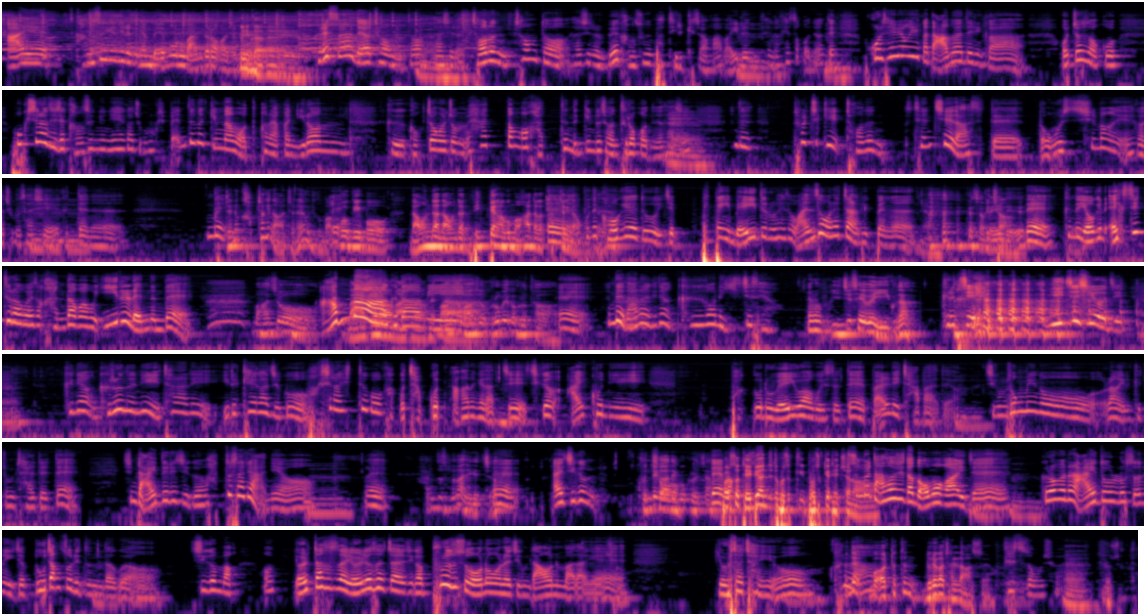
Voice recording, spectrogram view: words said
아예 강승현이를 그냥 메모로 만들어가지고 그러니까 예. 그랬어야 돼요 처음부터 사실은 저는 처음부터 사실은 왜 강승현 파트 이렇게 작아 막 이런 음. 생각했었거든요 근데 그걸 세 명이니까 나눠야 되니까 어쩔 수 없고 혹시라도 이제 강승현이 해가지고 혹시 밴드 느낌 나면 어떡하나 약간 이런 그 걱정을 좀 했던 것 같은 느낌도 저는 들었거든요 사실 예. 근데 솔직히 저는 센치에 나왔을 때 너무 실망해가지고 사실 음, 음. 그때는 근데 그때는 갑자기 나왔잖아요. 그리고 막 네. 거기 뭐 나온다 나온다 빅뱅하고 뭐 하다가 갑자기 예, 나온 근데 거죠. 거기에도 이제 빅뱅이 MADE로 해서 완성을 했잖아 빅뱅은 그렇죠. 그쵸. MADE. 네 근데 여기는 EXIT라고 해서 간다고 하고 2를 냈는데 맞아. 안 나와 그 맞아. 다음이 맞아, 맞아. 그러고 보니까 그렇다. 예 근데 나는 그냥 그거는 잊으세요 여러분 이즈세의 이구나. 그렇지 잊으시오지 그냥 그러느니 차라리 이렇게 해가지고 확실한 히트곡 갖고 잡고 나가는 게 낫지 지금 아이콘이 밖으로 외유하고 있을 때 빨리 잡아야 돼요 음. 지금 송민호랑 이렇게 좀 잘 될 때 지금 나이들이 지금 한두 살이 아니에요 음. 네, 한두 살은 아니겠죠. 네. 아니 지금 군대가 그쵸. 되고 그러지 않아요? 네, 벌써 막 데뷔한 지도 벌써, 꽤- 벌써 꽤 됐잖아. 스물다섯이 다 넘어가 이제. 음. 그러면은 아이돌로서는 이제 노장 소리 듣는다고요. 지금 막, 어, 15살, 16살짜리가 프로듀스 101에 지금 나오는 마당에 10살 차이에요. 큰일 근데 나. 뭐 어쨌든 노래가 잘 나왔어요. 그래서 너무 좋아요. 예, 좋습니다.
